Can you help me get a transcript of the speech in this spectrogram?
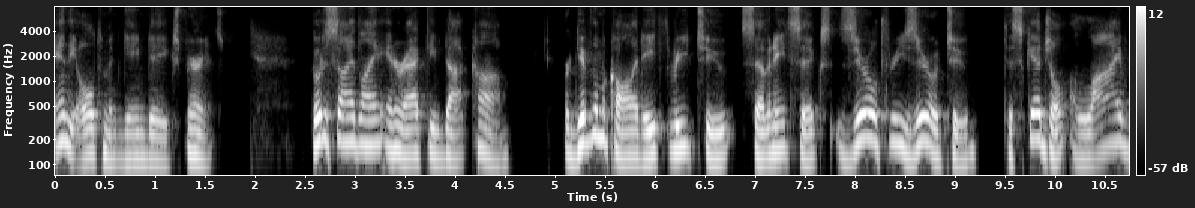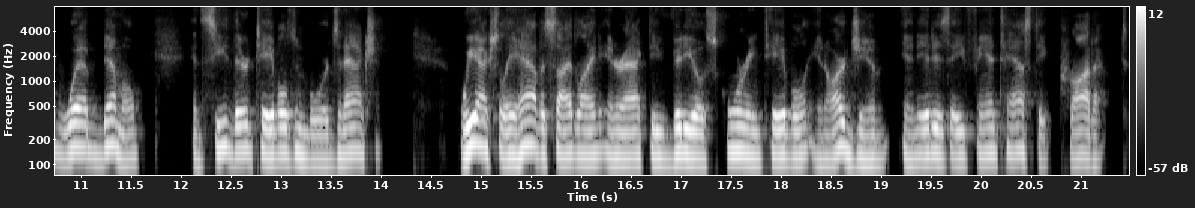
and the ultimate game day experience. Go to sidelineinteractive.com or give them a call at 832 786 0302 to schedule a live web demo and see their tables and boards in action. We actually have a sideline interactive video scoring table in our gym, and it is a fantastic product.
